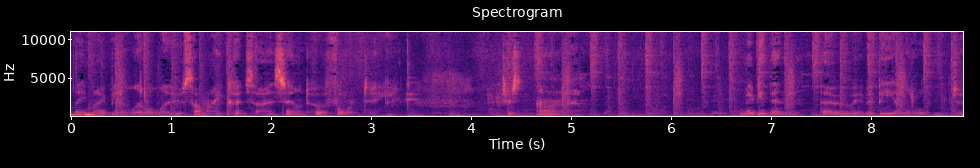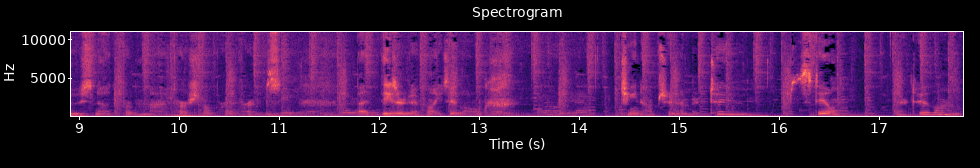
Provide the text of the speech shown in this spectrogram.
they might be a little loose. I might could size down to a 14. Just, I don't know. Maybe then, though, it would be a little too snug for my personal preference. But these are definitely too long. Jean option number two, still, they're too long.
